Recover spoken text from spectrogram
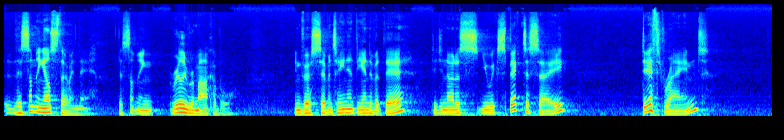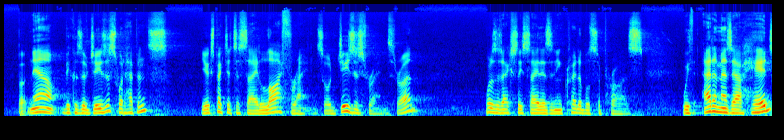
there's something else, though, in there. There's something really remarkable. In verse 17, at the end of it there, did you notice you expect to say, Death reigned, but now, because of Jesus, what happens? You expect it to say life reigns or Jesus reigns, right? What does it actually say? There's an incredible surprise. With Adam as our head,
